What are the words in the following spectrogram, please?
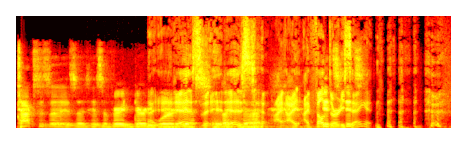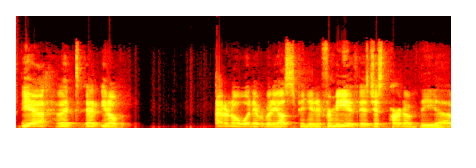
tax is a is a is a very dirty word. It is. Yes, it but, is. Uh, I I felt dirty saying it. yeah, but uh, you know, I don't know what everybody else's opinion is. For me, it, it's just part of the uh,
